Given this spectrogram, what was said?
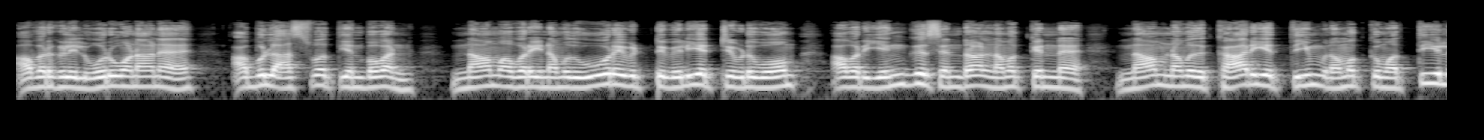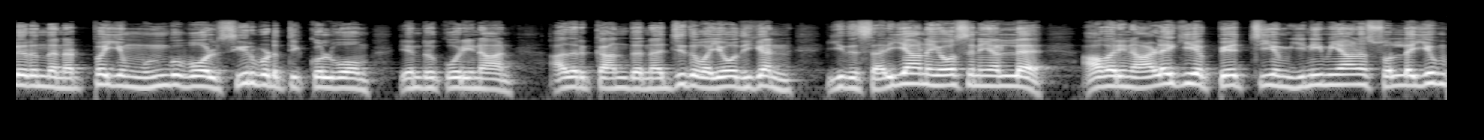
அவர்களில் ஒருவனான அபுல் அஸ்வத் என்பவன் நாம் அவரை நமது ஊரை விட்டு வெளியேற்றி விடுவோம். அவர் எங்கு சென்றால் நமக்கென்ன? நாம் நமது காரியத்தையும் நமக்கு மத்தியில் இருந்த நட்பையும் முன்பு போல் சீர்படுத்திக் கொள்வோம் என்று கூறினான். அதற்கு அந்த நஜிது வயோதிகன் இது சரியான யோசனை அல்ல. அவரின் அழகிய பேச்சையும் இனிமையான சொல்லையும்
